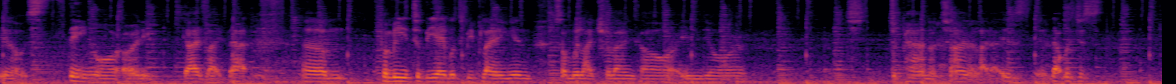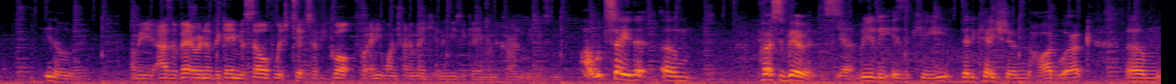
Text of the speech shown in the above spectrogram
you know, Sting or, or any guys like that? Um, for me to be able to be playing in somewhere like Sri Lanka or India or J- Japan or China like that is that was just you know I mean, as a veteran of the game yourself, which tips have you got for anyone trying to make it in the music game in the current music scene? I would say that um, perseverance Yeah. really is the key. Dedication, hard work. Um,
